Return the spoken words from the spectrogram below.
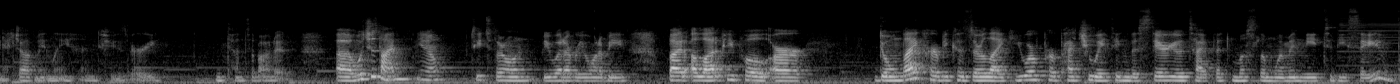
hijab mainly, and she's very intense about it, uh, which is fine, you know, teach their own, be whatever you want to be. But a lot of people are don't like her because they're like, you are perpetuating the stereotype that Muslim women need to be saved.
